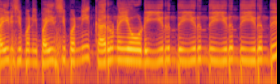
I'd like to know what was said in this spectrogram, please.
பயிற்சி பண்ணி பயிற்சி பண்ணி கருணையோடு இருந்து இருந்து இருந்து இருந்து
